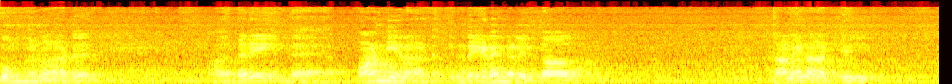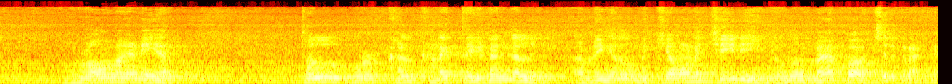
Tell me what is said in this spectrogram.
கொங்கு நாடு அது மாதிரி இந்த பாண்டிய நாடு இந்த இடங்களில் தான் தமிழ்நாட்டில் ரோமானியர் தொல் பொருட்கள் கிடைத்த இடங்கள் அப்படிங்கிறது ஒரு முக்கியமான செய்தி. இங்கே வந்து ஒரு மேப்பாக வச்சுருக்கிறாங்க.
